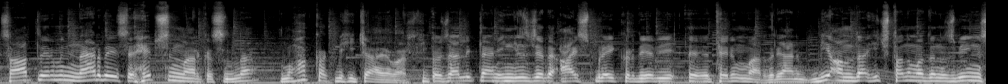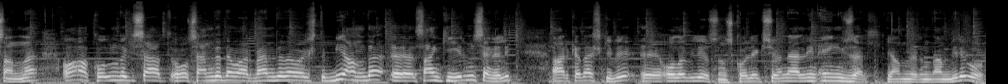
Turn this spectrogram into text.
Saatlerimin neredeyse hepsinin arkasında muhakkak bir hikaye var. Özellikle yani İngilizce'de icebreaker diye bir e, terim vardır. Yani bir anda hiç tanımadığınız bir insanla aa kolumdaki saat o sende de var, bende de var işte bir anda e, sanki 20 senelik arkadaş gibi e, olabiliyorsunuz. Koleksiyonerliğin en güzel yanlarından biri bu.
